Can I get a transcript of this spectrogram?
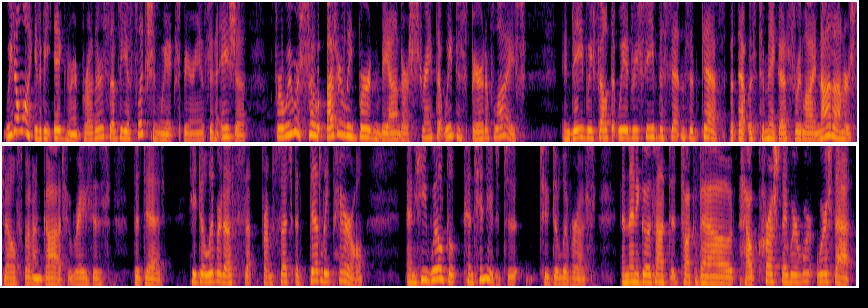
we don't want you to be ignorant, brothers, of the affliction we experienced in Asia, for we were so utterly burdened beyond our strength that we despaired of life. Indeed, we felt that we had received the sentence of death, but that was to make us rely not on ourselves, but on God who raises the dead. He delivered us from such a deadly peril, and He will continue to, to deliver us. And then he goes on to talk about how crushed they were. Where, where's that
